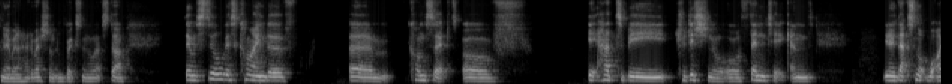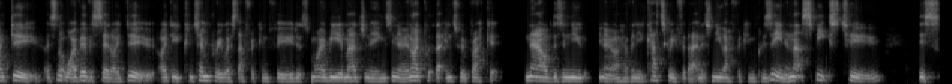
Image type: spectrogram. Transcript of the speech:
you know, when I had a restaurant in Brixton and all that stuff, there was still this kind of um, concept of it had to be traditional or authentic. And you know that's not what I do. It's not what I've ever said I do. I do contemporary West African food. It's my reimaginings you know and I put that into a bracket now there's a new, you know, I have a new category for that and it's new African cuisine. And that speaks to this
